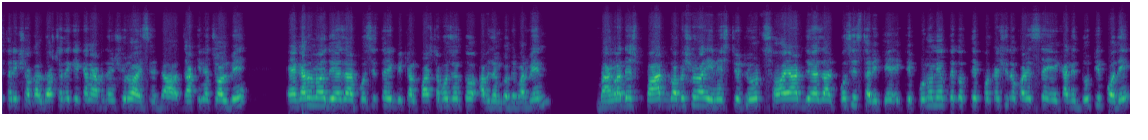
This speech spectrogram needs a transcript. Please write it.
তারিখ সকাল দশটা থেকে এখানে আবেদন শুরু হয়েছে, যা- কিনা চলবে। এগারো নয় দুই হাজার পঁচিশ তারিখ বিকাল পাঁচটা পর্যন্ত আবেদন করতে পারবেন। বাংলাদেশ পাট গবেষণা ইনস্টিটিউট ছয় আট দুই হাজার পঁচিশ তারিখে একটি পুনঃনিয়োগ বিজ্ঞপ্তি প্রকাশিত করেছে। এখানে দুটি পদে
